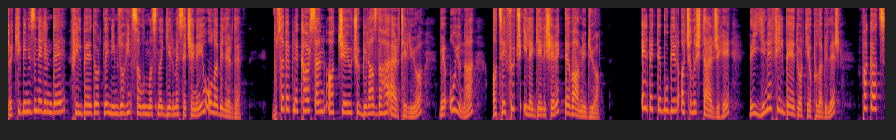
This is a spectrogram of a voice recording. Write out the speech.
rakibinizin elinde fil B4 ile Nimzohint savunmasına girme seçeneği olabilirdi. Bu sebeple Carlsen at C3'ü biraz daha erteliyor ve oyuna at F3 ile gelişerek devam ediyor. Elbette bu bir açılış tercihi ve yine fil B4 yapılabilir. Fakat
